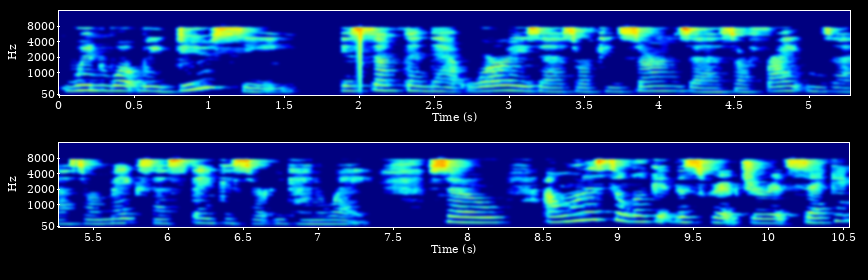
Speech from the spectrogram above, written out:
when what we do see is something that worries us or concerns us or frightens us or makes us think a certain kind of way. So I want us to look at the scripture. It's Second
